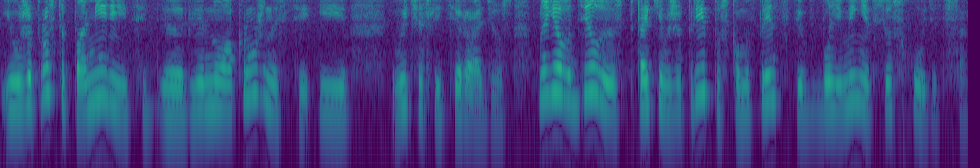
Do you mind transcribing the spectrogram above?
и уже просто померяете э, длину окружности и вычислите радиус. Но я вот делаю с таким же припуском и в принципе более-менее все сходится.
